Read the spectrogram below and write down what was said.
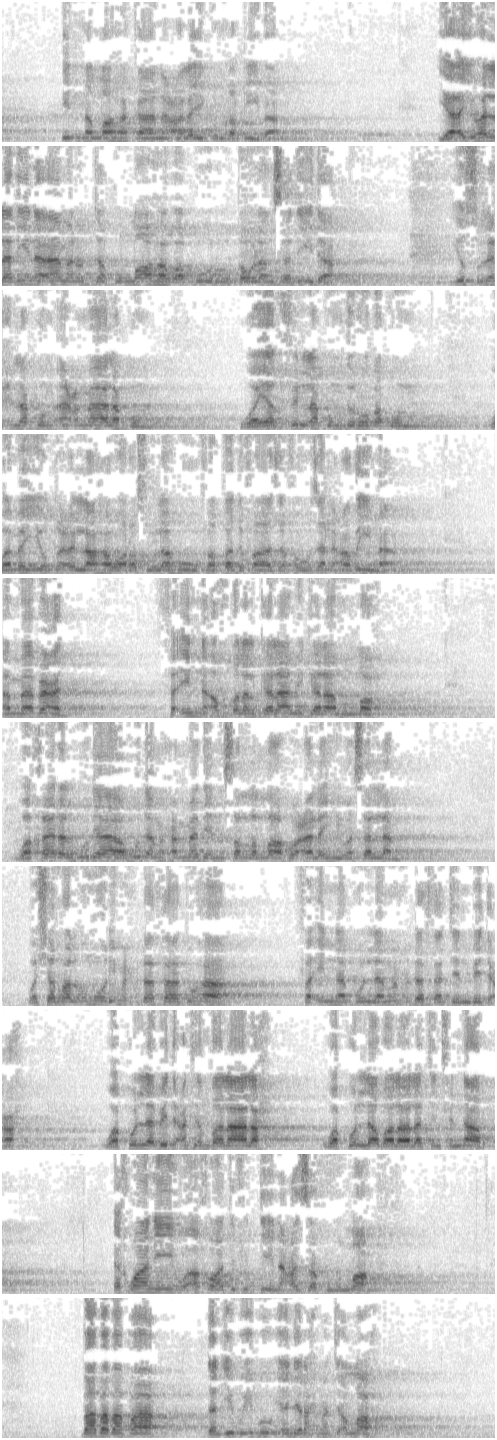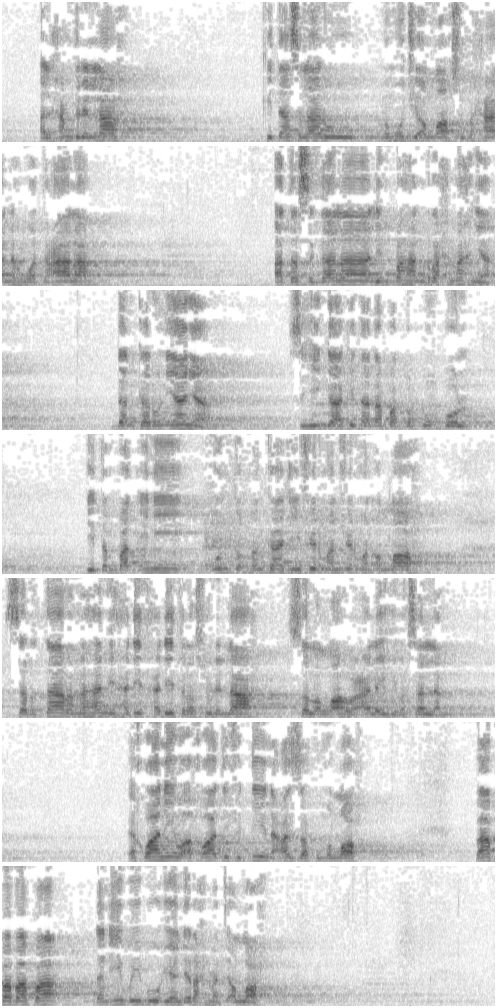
إن الله كان عليكم رقيبا. يا أيها الذين آمنوا اتقوا الله وقولوا قولا سديدا. يصلح لكم أعمالكم ويغفر لكم ذنوبكم. ومن يطع الله ورسوله فقد فاز فوزا عظيما. أما بعد فإن أفضل الكلام كلام الله وخير الهدى هدى محمد صلى الله عليه وسلم. وشر الأمور محدثاتها فإن كل محدثة بدعة وكل بدعة ضلالة وكل ضلالة في النار. إخواني وأخواتي في الدين عزكم الله. بابا بابا دان إبو إبو يعني رحمة الله الحمد لله kita selalu memuji Allah Subhanahu wa taala atas segala limpahan rahmahnya. Dan karunia-Nya sehingga kita dapat berkumpul di tempat ini untuk mengkaji firman-firman Allah serta memahami hadis-hadis Rasulullah sallallahu alaihi wasallam. Ikhwani wa akhwati fid din azzakumullah. Bapak-bapak dan ibu-ibu yang dirahmati Allah.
